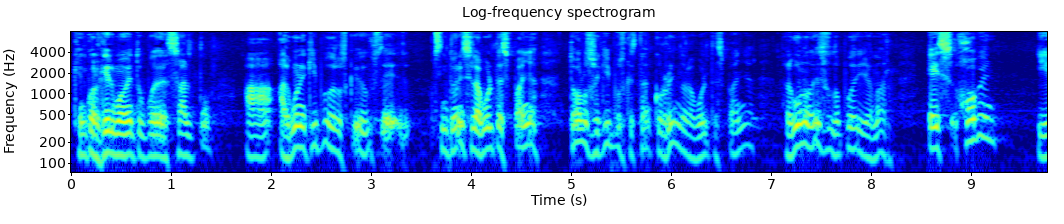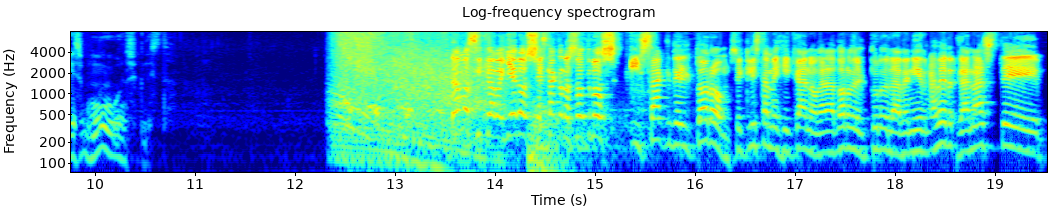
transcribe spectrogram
que en cualquier momento puede dar salto a algún equipo de los que usted sintonice la Vuelta a España, todos los equipos que están corriendo la Vuelta a España, alguno de esos lo puede llamar. Es joven y es muy buen ciclista. Damas y caballeros, está con nosotros Isaac del Toro, ciclista mexicano, ganador del Tour del Avenir. A ver, ganaste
